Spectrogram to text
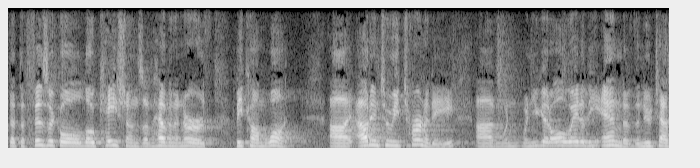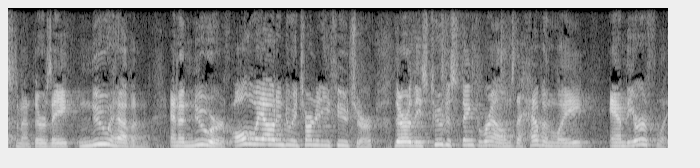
that the physical locations of heaven and earth become one. Uh, out into eternity, uh, when, when you get all the way to the end of the New Testament, there's a new heaven and a new earth. All the way out into eternity future, there are these two distinct realms the heavenly and the earthly.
